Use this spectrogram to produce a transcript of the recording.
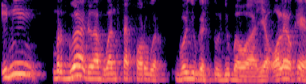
Ini menurut gue adalah one step forward. Gue juga setuju bahwa ya oleh oke okay,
